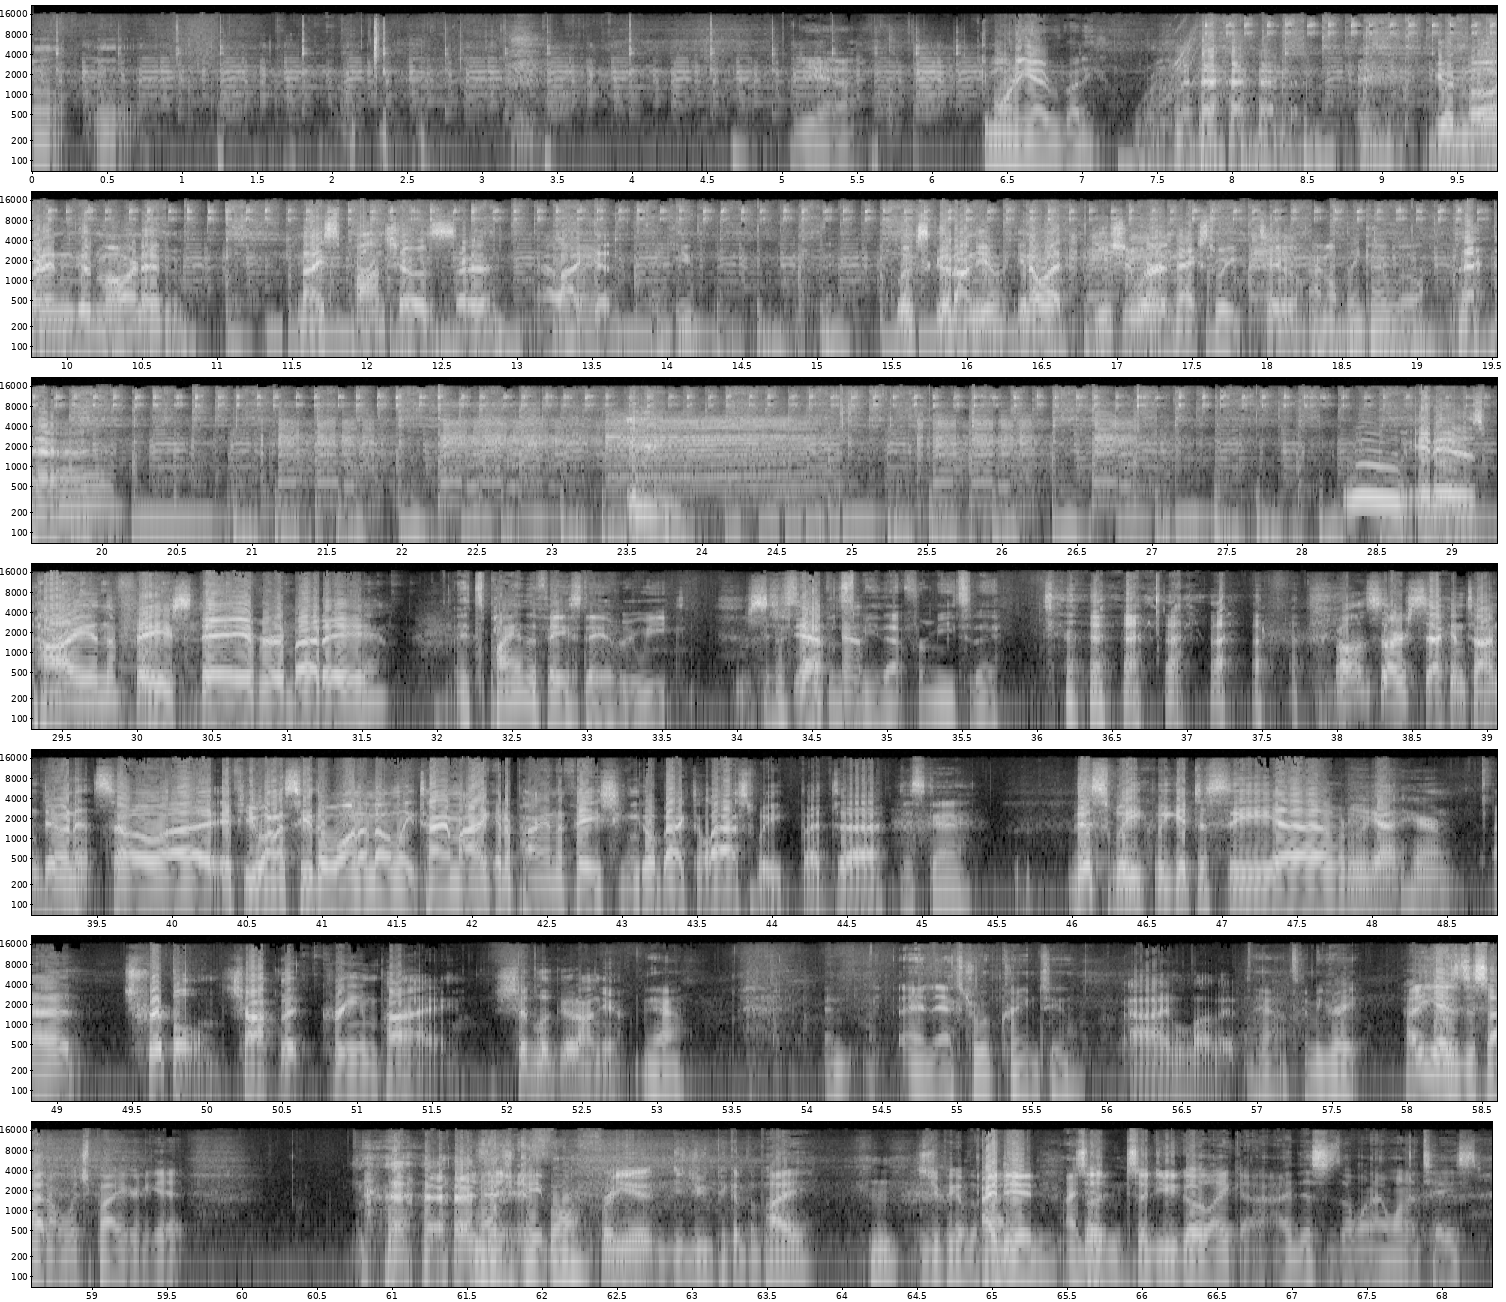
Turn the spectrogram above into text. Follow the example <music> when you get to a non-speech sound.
<laughs> Yeah. Good morning, everybody. <laughs> Good morning, good morning. Nice ponchos, sir. I like Oh, it. Thank you. Looks good on you. You know what? You should wear it next week too. I don't think I will. <laughs> is pie in the face day, everybody. It's pie in the face day every week. It just Yeah, happens yeah. to be that for me today. <laughs> Well, it's our second time doing it, so uh, if you want to see the one and only time I get a pie in the face, you can go back to last week. But uh, This guy. this week we get to see uh, what do we got here? Uh, triple chocolate cream pie. Should look good on you. Yeah. And and extra whipped cream too. I love it. Yeah, it's gonna be great. How do you guys decide on which pie you're gonna get? Magic eight ball. For you, did you pick up the pie? Did you pick up the pie? I did, I so, did. So do you go like, I, this is the one I want to taste?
